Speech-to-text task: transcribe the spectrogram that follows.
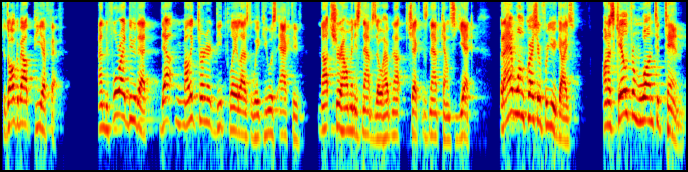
to talk about PFF And before I do that, that Malik Turner did play last week. He was active. Not sure how many snaps though. Have not checked the snap counts yet. But I have one question for you guys. On a scale from 1 to 10,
